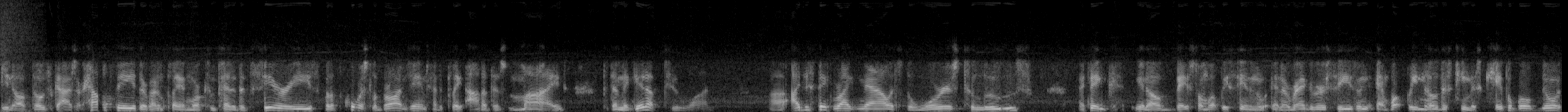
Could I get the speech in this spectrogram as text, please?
you know, those guys are healthy, they're going to play a more competitive series. But of course, LeBron James had to play out of his mind for them to get up 2-1. Uh, I just think right now it's the Warriors to lose. I think, you know, based on what we've seen in, in a regular season and what we know this team is capable of doing,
